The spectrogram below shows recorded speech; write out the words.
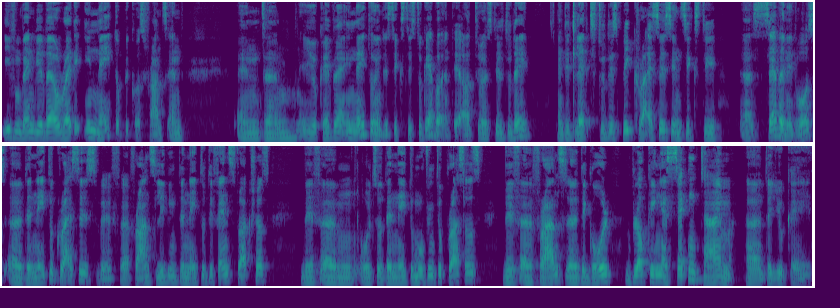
even when we were already in NATO, because France and and um, UK were in NATO in the 60s together, and they are still today. And it led to this big crisis in 67, it was, uh, the NATO crisis, with uh, France leaving the NATO defense structures, with um, also the NATO moving to Brussels, with uh, France, de Gaulle blocking a second time the UK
